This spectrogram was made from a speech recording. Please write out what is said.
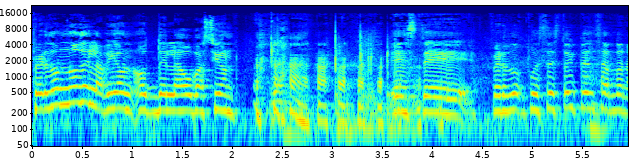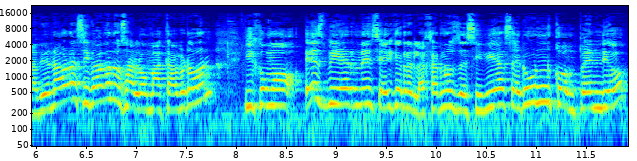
Perdón, no del avión, o de la ovación. Este, perdón, pues estoy pensando en avión. Ahora sí, vámonos a lo macabrón. Y como es viernes y hay que relajarnos, decidí hacer un compendio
